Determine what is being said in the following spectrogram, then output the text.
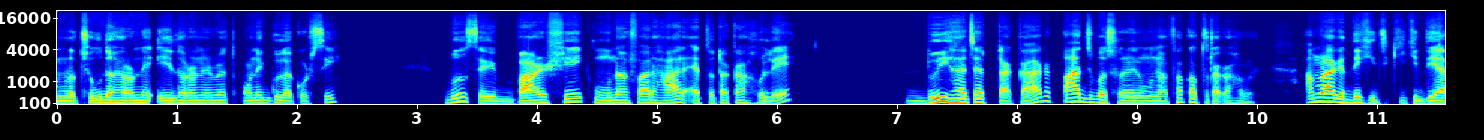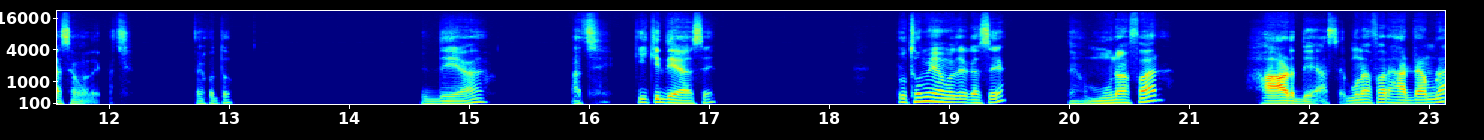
আমরা হচ্ছে উদাহরণে এই ধরনের ম্যাথ অনেকগুলা করছি। বলছে বার্ষিক মুনাফার হার এত টাকা হলে দুই হাজার টাকার পাঁচ বছরের মুনাফা কত টাকা হবে? আমরা আগে দেখি কি কি দেয়া আছে আমাদের কাছে। দেখো তো। দেয়া আছে। কি কি দেয়া আছে? প্রথমে আমাদের কাছে মুনাফার হার দেয়া আছে। মুনাফার হারটা আমরা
